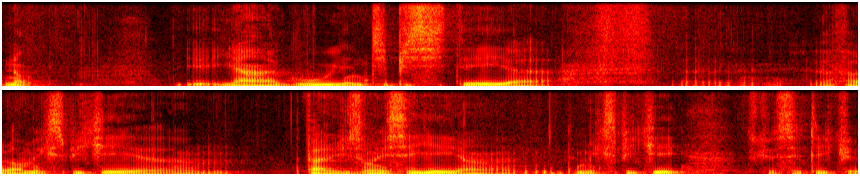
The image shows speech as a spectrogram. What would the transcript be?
non. Il y a un goût, il y a une typicité, il, y a, il va falloir m'expliquer. euh, Enfin, ils ont essayé hein, de m'expliquer ce que c'était que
